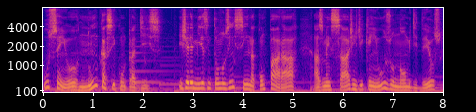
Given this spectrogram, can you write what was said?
O Senhor nunca se contradiz. E Jeremias então nos ensina a comparar as mensagens de quem usa o nome de Deus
